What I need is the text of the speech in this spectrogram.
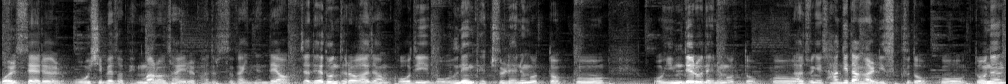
월세를 50에서 100만 원 사이를 받을 수가 있는데요. 진짜 내 돈 들어가지 않고 어디 뭐 은행 대출 내는 것도 없고 뭐 임대료 내는 것도 없고 나중에 사기당할 리스크도 없고 또는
